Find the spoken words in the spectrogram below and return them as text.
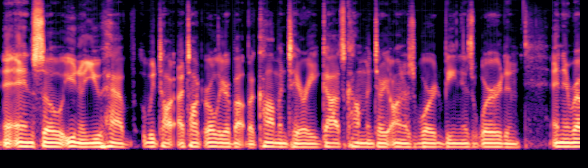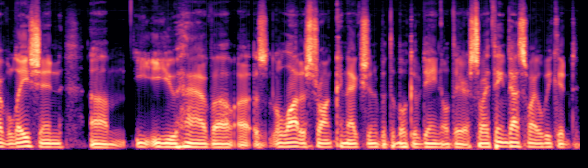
and, and so you know you have we talked I talked earlier about the commentary, God's commentary on His Word being His Word, and and in Revelation um, you, have a, a, a, lot of strong connections with the book of Daniel there. So I think that's why we could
